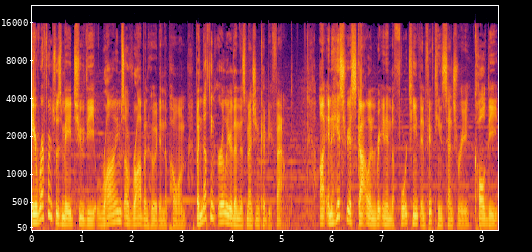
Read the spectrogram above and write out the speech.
A reference was made to the rhymes of Robin Hood in the poem, but nothing earlier than this mention could be found. Uh, in a history of Scotland written in the 14th and 15th century called the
